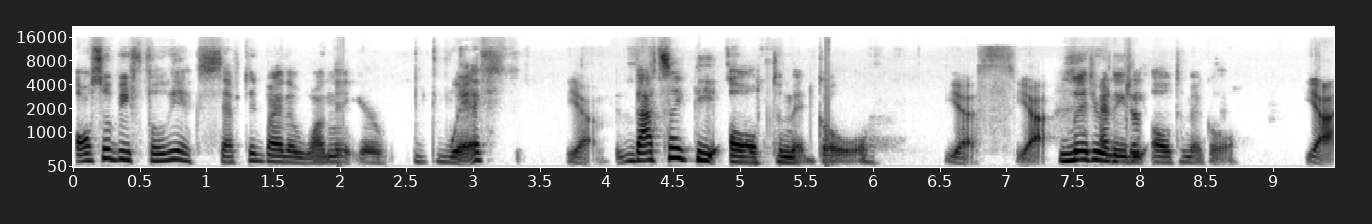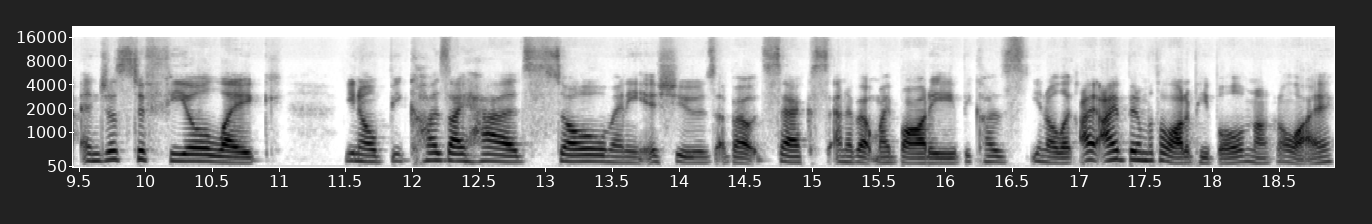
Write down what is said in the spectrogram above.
also be fully accepted by the one that you're with yeah. that's like the ultimate goal yes yeah. Literally just- the ultimate goal. Yeah and just to feel like you know because i had so many issues about sex and about my body because you know like I, i've been with a lot of people i'm not gonna lie.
